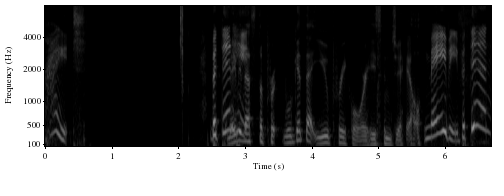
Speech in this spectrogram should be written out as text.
Right. But then maybe he, that's the pre- we'll get that you prequel where he's in jail. Maybe, but then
